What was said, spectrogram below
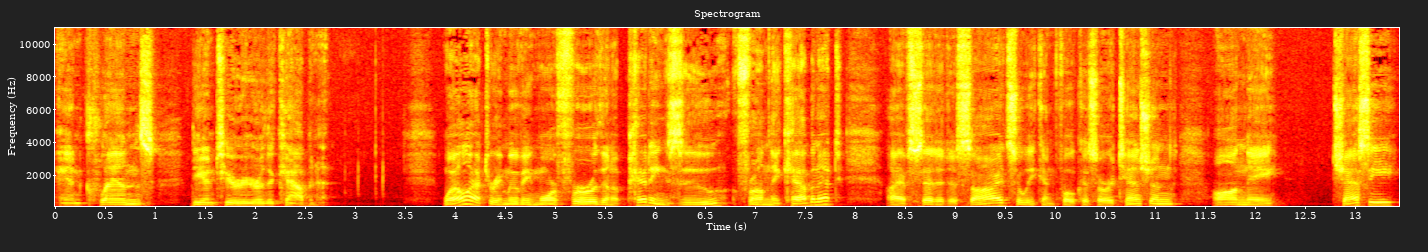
and cleanse the interior of the cabinet. Well, after removing more fur than a petting zoo from the cabinet, I have set it aside so we can focus our attention on the chassis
